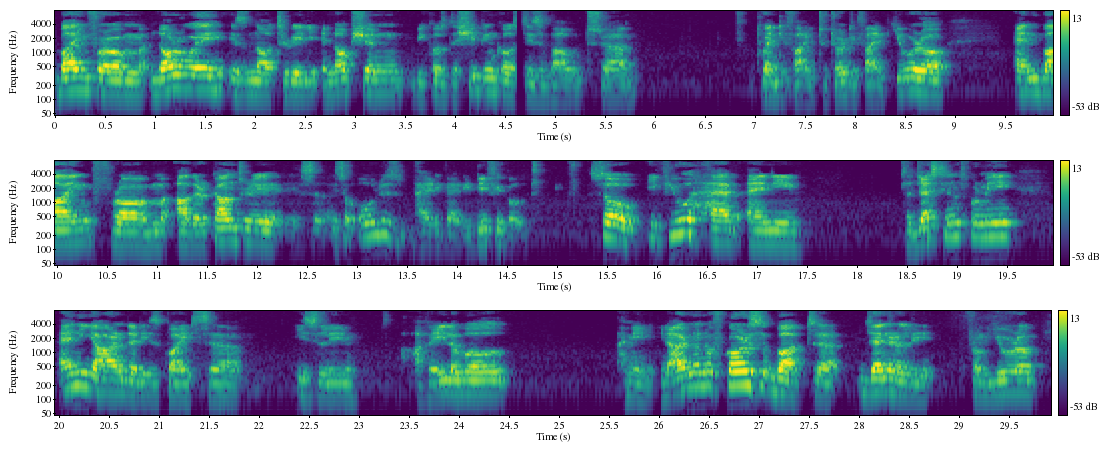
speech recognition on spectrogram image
Buying from Norway is not really an option because the shipping cost is about um, 25 to 35 euro and buying from other countries is, is always very very difficult. So if you have any suggestions for me, any yarn that is quite uh, easily available, I mean in Ireland of course, but uh, generally from Europe,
